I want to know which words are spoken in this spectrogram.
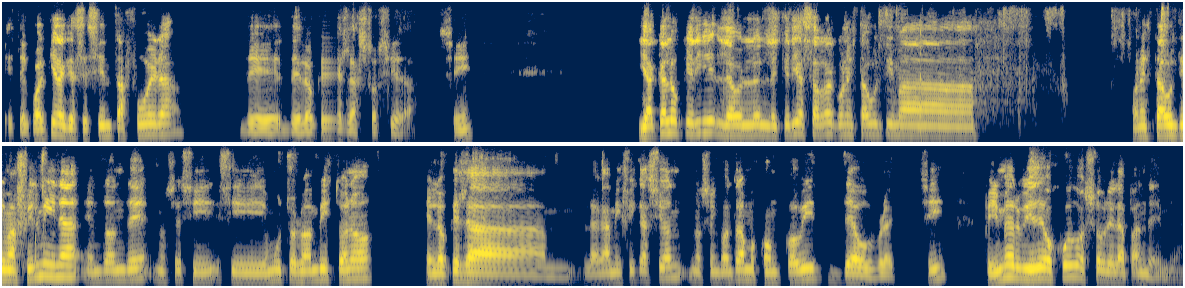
este, cualquiera que se sienta fuera de, lo que es la sociedad. ¿sí? Y acá lo quería, le quería cerrar con esta última con esta última filmina, en donde, no sé si, muchos lo han visto o no, en lo que es la, gamificación, nos encontramos con COVID de Outbreak, ¿sí? Primer videojuego sobre la pandemia.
